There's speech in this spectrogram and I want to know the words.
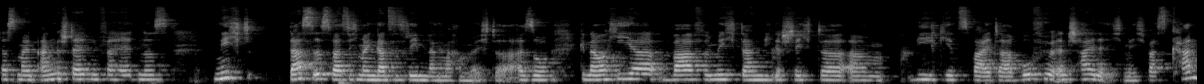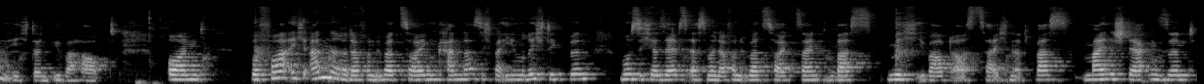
dass mein Angestelltenverhältnis nicht das ist, was ich mein ganzes Leben lang machen möchte. Also genau hier war für mich dann die Geschichte, ähm, wie geht's weiter? Wofür entscheide ich mich? Was kann ich denn überhaupt? Und Bevor ich andere davon überzeugen kann, dass ich bei ihnen richtig bin, muss ich ja selbst erstmal davon überzeugt sein, was mich überhaupt auszeichnet, was meine Stärken sind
